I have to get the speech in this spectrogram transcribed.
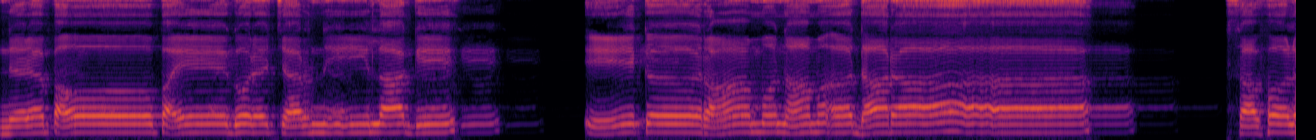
ਨਿਰਭਉ ਭਏ ਗੁਰ ਚਰਨੀ ਲਾਗੇ। ਏਕ RAM ਨਾਮ ਅਧਾਰਾ। ਸਫਲ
